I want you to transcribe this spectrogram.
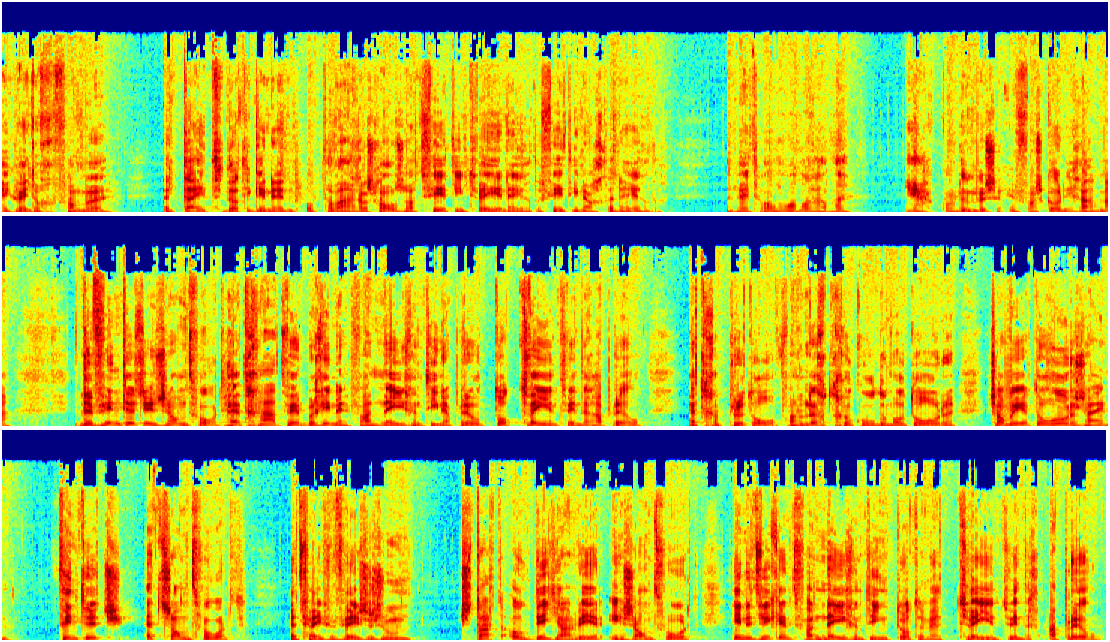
Ik weet nog van me een tijd dat ik in een, op de lagere school zat. 1492, 1498. Dat weten we allemaal nog wel, hè? Ja, Columbus en Vasco da Gama. De Vintage in Zandvoort. Het gaat weer beginnen van 19 april tot 22 april. Het gepruttel van luchtgekoelde motoren zal weer te horen zijn. Vintage het Zandvoort. Het VVV-seizoen start ook dit jaar weer in Zandvoort... in het weekend van 19 tot en met 22 april.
